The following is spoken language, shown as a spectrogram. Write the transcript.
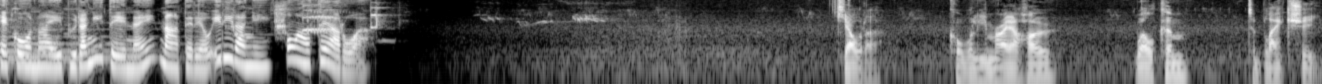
He kōna i purangi tēnei nā te reo irirangi o Aotearoa. Kia ora. Ko William Ray Aho. Welcome to Black Sheep.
